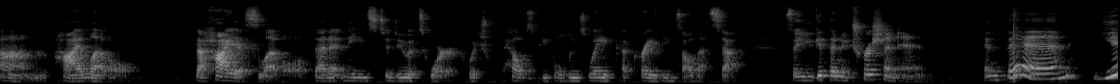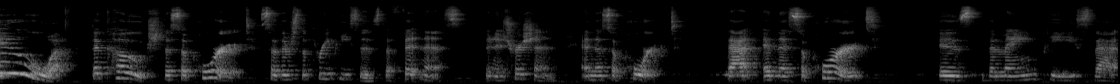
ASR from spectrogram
um, high level, the highest level that it needs to do its work, which helps people lose weight, cut cravings, all that stuff. So you get the nutrition in. And then you, the coach, the support. So there's the three pieces the fitness, the nutrition, and the support. That and the support is the main piece that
